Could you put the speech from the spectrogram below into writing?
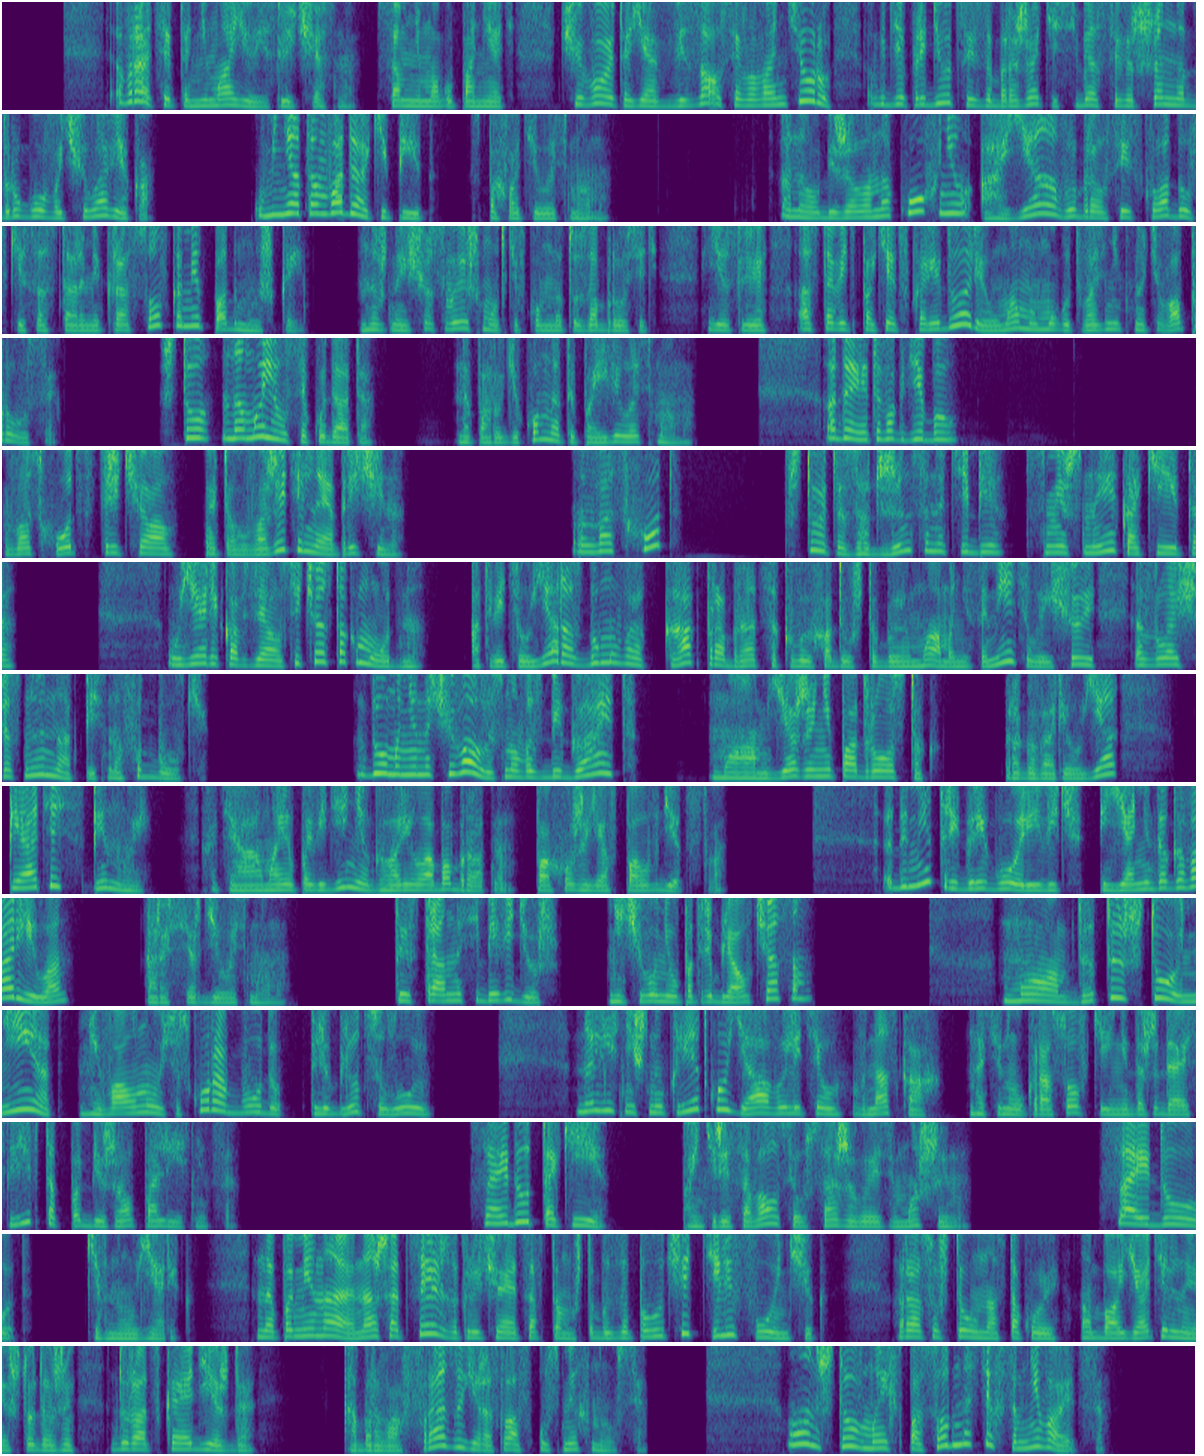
Врать это не мое, если честно. Сам не могу понять, чего это я ввязался в авантюру, где придется изображать из себя совершенно другого человека. «У меня там вода кипит», — спохватилась мама. Она убежала на кухню, а я выбрался из кладовки со старыми кроссовками под мышкой. Нужно еще свои шмотки в комнату забросить. Если оставить пакет в коридоре, у мамы могут возникнуть вопросы. «Что, намылился куда-то?» На пороге комнаты появилась мама. «А до этого где был?» Восход встречал. Это уважительная причина. Восход? Что это за джинсы на тебе? Смешные какие-то. У Ярика взял, сейчас так модно. Ответил я, раздумывая, как пробраться к выходу, чтобы мама не заметила еще и злосчастную надпись на футболке. Дома не ночевал и снова сбегает. «Мам, я же не подросток», — проговорил я, пятясь спиной. Хотя мое поведение говорило об обратном. Похоже, я впал в детство. «Дмитрий Григорьевич, я не договорила», — рассердилась мама. «Ты странно себя ведешь. Ничего не употреблял часом?» «Мам, да ты что? Нет, не волнуйся, скоро буду. Люблю, целую». На лестничную клетку я вылетел в носках, натянул кроссовки и, не дожидаясь лифта, побежал по лестнице. «Сойдут такие?» — поинтересовался, усаживаясь в машину. «Сойдут», — кивнул Ярик. Напоминаю, наша цель заключается в том, чтобы заполучить телефончик. Раз уж ты у нас такой обаятельный, что даже дурацкая одежда. Оборвав фразу, Ярослав усмехнулся. Он что, в моих способностях сомневается?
